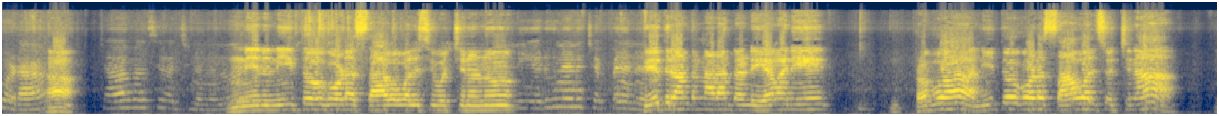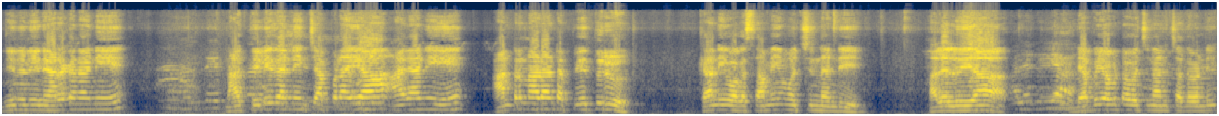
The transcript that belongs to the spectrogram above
కూడా నేను నీతో కూడా సావవలసి వచ్చినను. పేతురు అంటున్నాడు అంటండి ఏమని? ప్రభువా నీతో కూడా సావలసి వచ్చినా? నేను నేను ఎరగనని? నాకు తెలియదని నేను చెప్పనయ్యా అని అని అంటున్నాడంట పేతురు. కానీ ఒక సమయం వచ్చిందండి. హల్లెలూయా. డెబ్బై ఒకటో వచ్చినాన్ని చదవండి.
